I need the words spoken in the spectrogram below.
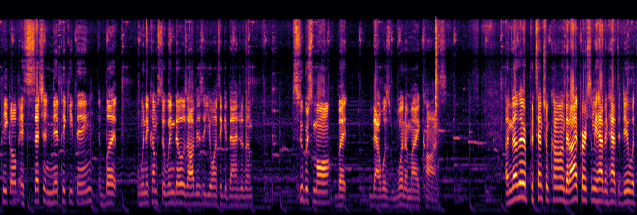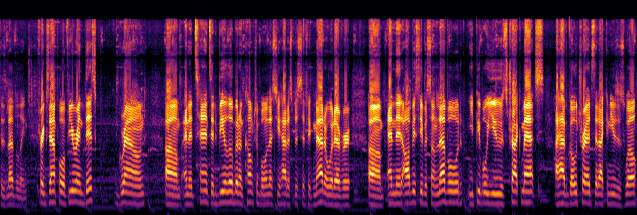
peek over. It's such a nitpicky thing, but when it comes to windows, obviously you want to take advantage of them. Super small, but that was one of my cons. Another potential con that I personally haven't had to deal with is leveling. For example, if you're in this ground um, and a tent, it'd be a little bit uncomfortable unless you had a specific mat or whatever. Um, and then obviously if it's unleveled, people use track mats. I have go treads that I can use as well.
